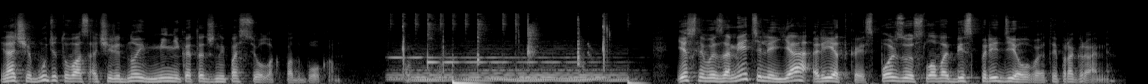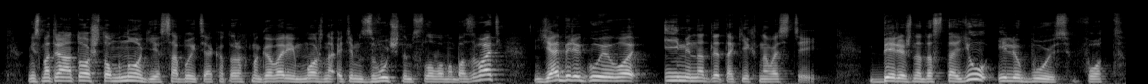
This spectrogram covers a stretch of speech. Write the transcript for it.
Иначе будет у вас очередной мини-коттеджный поселок под боком. Если вы заметили, я редко использую слово «беспредел» в этой программе. Несмотря на то, что многие события, о которых мы говорим, можно этим звучным словом обозвать, я берегу его именно для таких новостей. Бережно достаю и любуюсь. Вот,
